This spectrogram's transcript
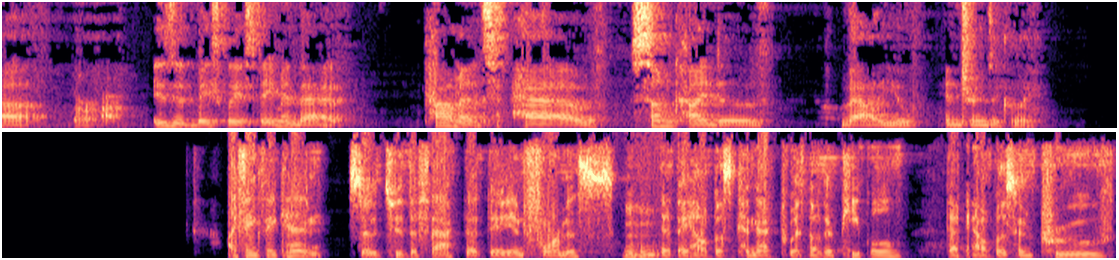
uh, or is it basically a statement that comments have some kind of value intrinsically? I think they can. So, to the fact that they inform us, mm-hmm. that they help us connect with other people, that they help us improve,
